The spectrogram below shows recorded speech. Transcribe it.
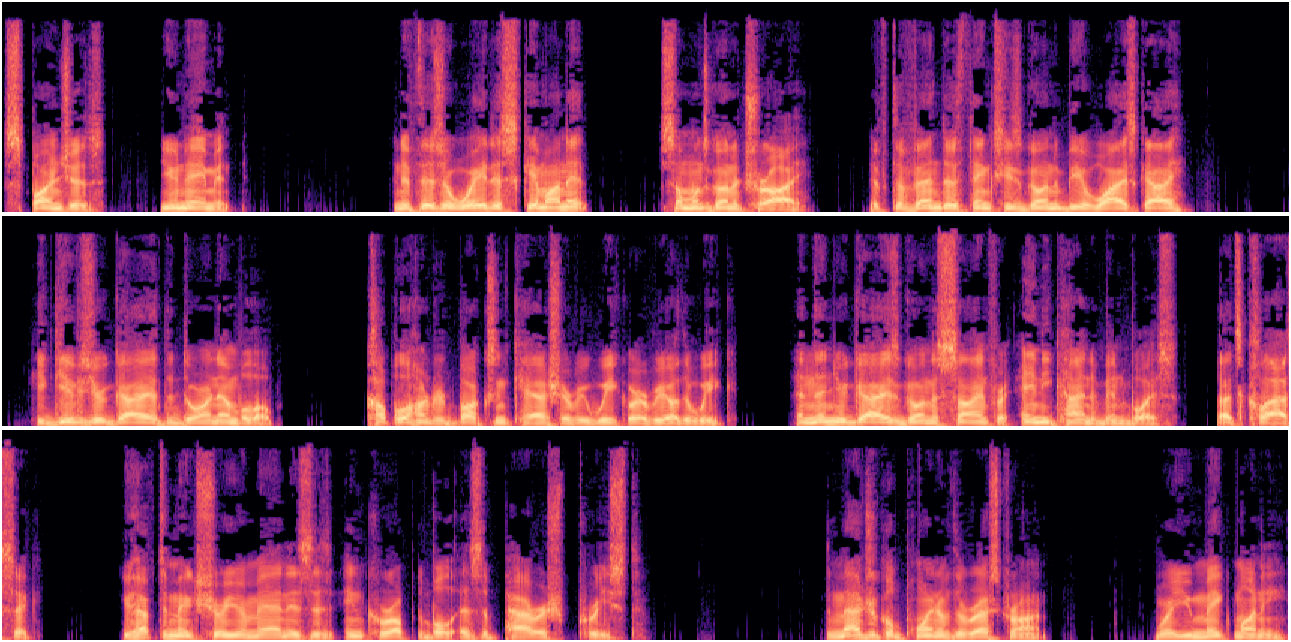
sponges, you name it. And if there's a way to skim on it, someone's going to try. If the vendor thinks he's going to be a wise guy, he gives your guy at the door an envelope, a couple of hundred bucks in cash every week or every other week. And then your guy is going to sign for any kind of invoice. That's classic. You have to make sure your man is as incorruptible as a parish priest. The magical point of the restaurant, where you make money,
